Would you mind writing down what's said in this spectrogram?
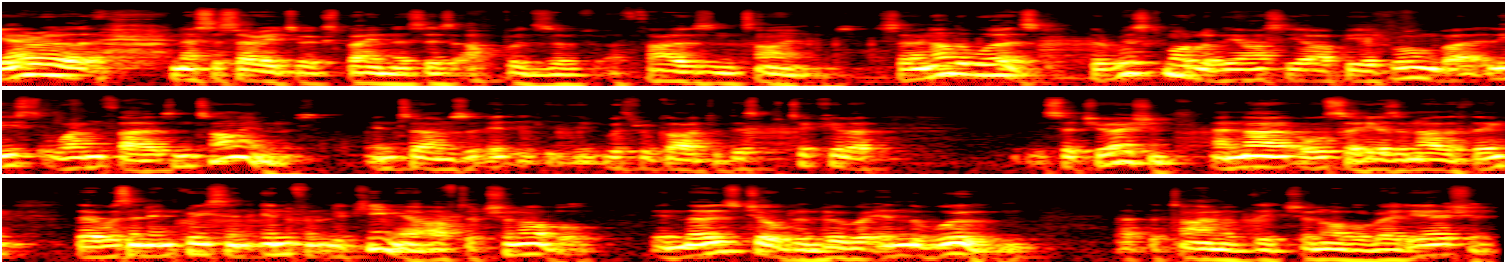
the error necessary to explain this is upwards of a thousand times. So, in other words, the risk model of the ICRP is wrong by at least 1,000 times in terms of, with regard to this particular situation. And now, also, here's another thing there was an increase in infant leukemia after Chernobyl in those children who were in the womb at the time of the Chernobyl radiation.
